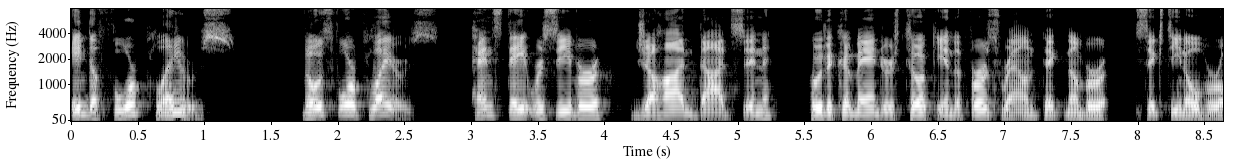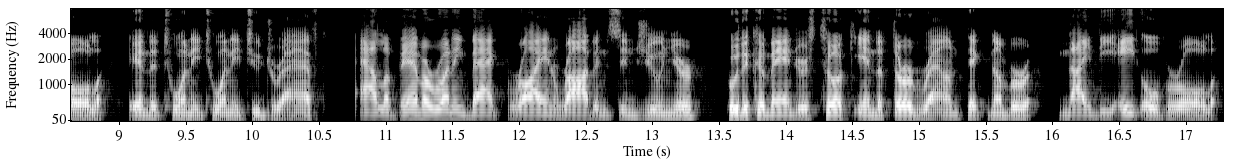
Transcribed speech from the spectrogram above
into four players. Those four players Penn State receiver Jahan Dotson, who the Commanders took in the first round, pick number 16 overall in the 2022 draft. Alabama running back Brian Robinson Jr., who the Commanders took in the third round, pick number 98 overall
